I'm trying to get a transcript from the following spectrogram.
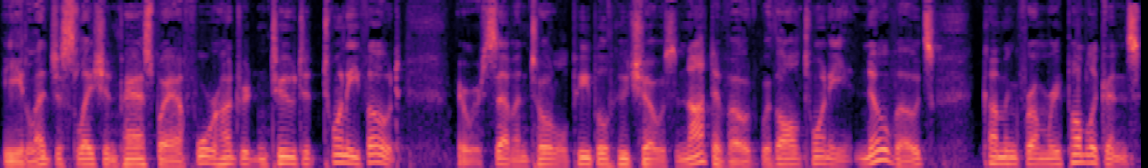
the legislation passed by a 402 to 20 vote. There were seven total people who chose not to vote, with all 20 no votes coming from Republicans.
